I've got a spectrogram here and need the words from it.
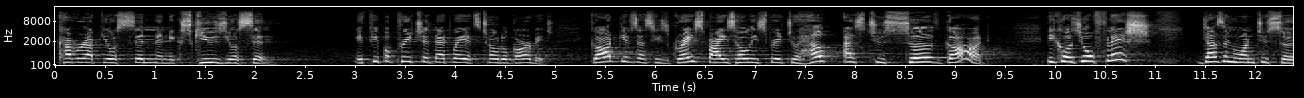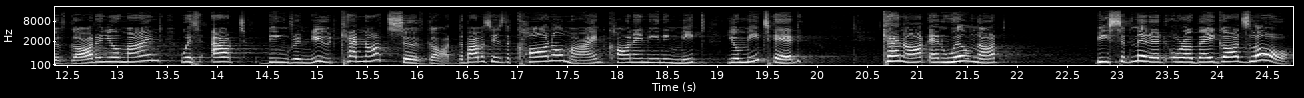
cover up your sin and excuse your sin if people preach it that way it's total garbage God gives us His grace by His Holy Spirit to help us to serve God. Because your flesh doesn't want to serve God, and your mind, without being renewed, cannot serve God. The Bible says the carnal mind, carne meaning meat, your meat head, cannot and will not be submitted or obey God's law.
